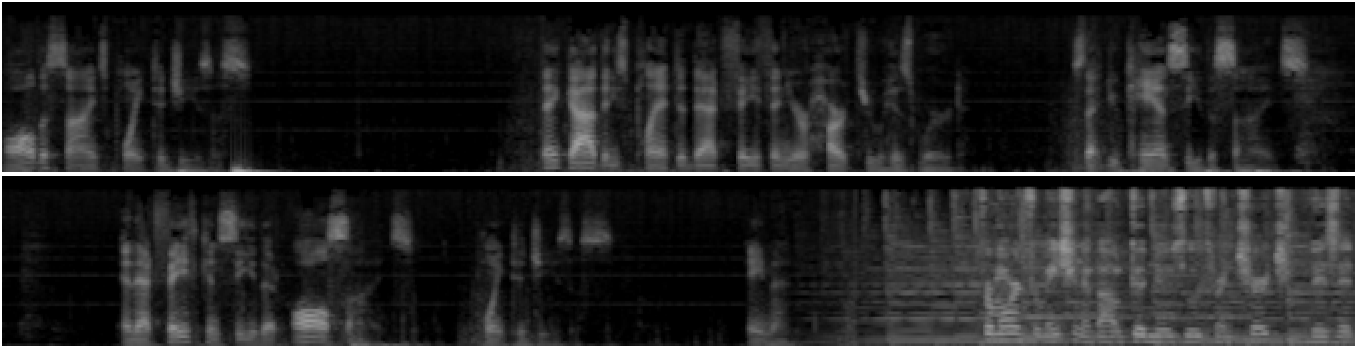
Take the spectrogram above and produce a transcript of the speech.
All the signs point to Jesus. Thank God that He's planted that faith in your heart through His Word so that you can see the signs. And that faith can see that all signs point to Jesus. Amen. For more information about Good News Lutheran Church, visit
